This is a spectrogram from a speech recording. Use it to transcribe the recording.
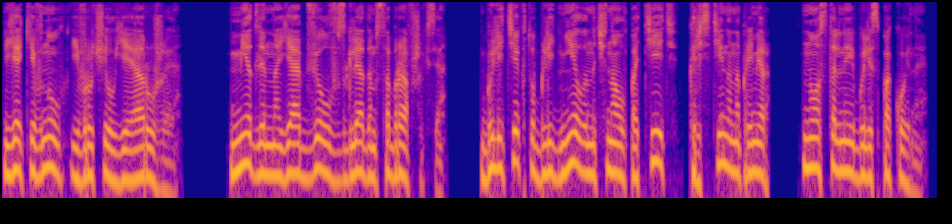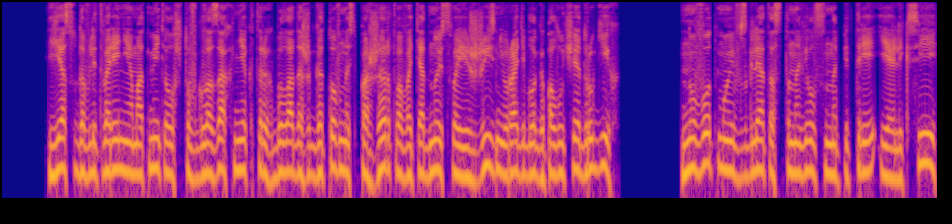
Я кивнул и вручил ей оружие. Медленно я обвел взглядом собравшихся. Были те, кто бледнел и начинал потеть, Кристина, например, но остальные были спокойны. Я с удовлетворением отметил, что в глазах некоторых была даже готовность пожертвовать одной своей жизнью ради благополучия других. Но вот мой взгляд остановился на Петре и Алексее,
